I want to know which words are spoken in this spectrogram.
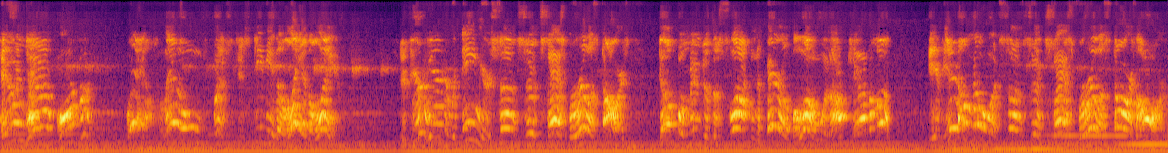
New Sarsaparilla Stars are.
